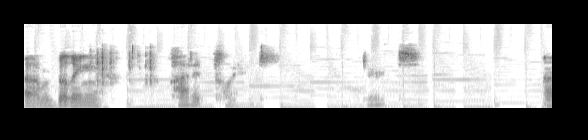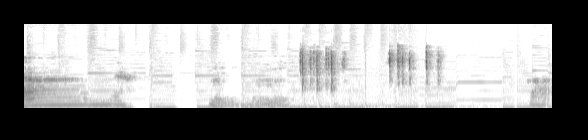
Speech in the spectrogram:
Uh, we're building potted plant. Dirt. Um. Hmm. Pot.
